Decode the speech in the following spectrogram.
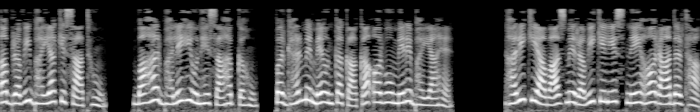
अब रवि भैया के साथ हूँ। बाहर भले ही उन्हें साहब कहूँ, पर घर में मैं उनका काका और वो मेरे भैया हैं। हरी की आवाज़ में रवि के लिए स्नेह और आदर था।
